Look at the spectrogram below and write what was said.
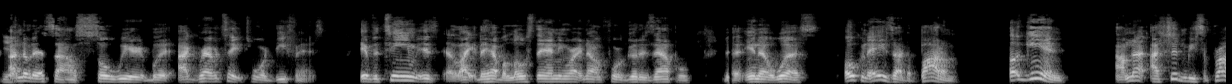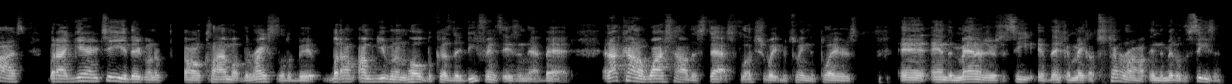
Yeah. I know that sounds so weird, but I gravitate toward defense. If the team is like they have a low standing right now, for a good example, the NL West, Oakland A's are at the bottom again. I'm not. I shouldn't be surprised, but I guarantee you they're going to um, climb up the ranks a little bit. But I'm, I'm giving them hope because their defense isn't that bad. And I kind of watch how the stats fluctuate between the players and, and the managers to see if they can make a turnaround in the middle of the season.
